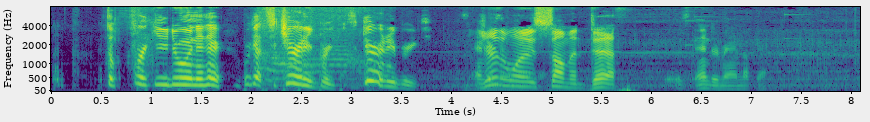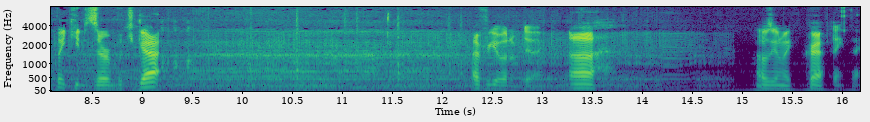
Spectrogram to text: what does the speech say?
What the frick are you doing in here? We got security breach. Security breach. You're the one who summoned death. There's Enderman up there. I think you deserve what you got. I forget what I'm doing. Uh, I was gonna make a crafting thing.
